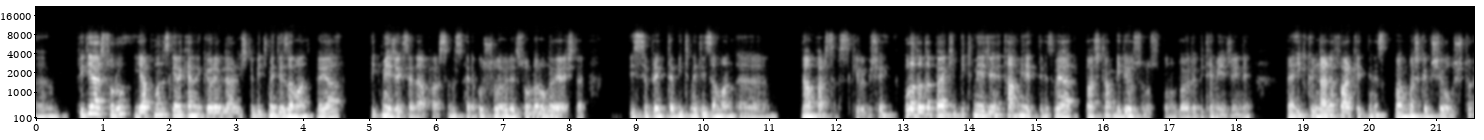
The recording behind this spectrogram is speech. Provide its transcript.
E, bir diğer soru yapmanız gereken görevler işte bitmediği zaman veya bitmeyecekse ne yaparsınız? Hani bu şu öyle sorular oluyor ya işte bir sprintte bitmediği zaman e, ne yaparsınız gibi bir şey. Burada da belki bitmeyeceğini tahmin ettiniz veya baştan biliyorsunuz bunun böyle bitemeyeceğini veya ilk günlerde fark ettiniz bambaşka bir şey oluştu.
